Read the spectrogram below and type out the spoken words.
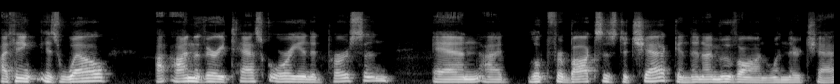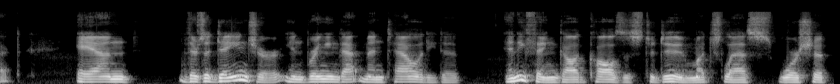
I think as well, I, am a very task oriented person and I look for boxes to check and then I move on when they're checked. And there's a danger in bringing that mentality to anything God calls us to do, much less worship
